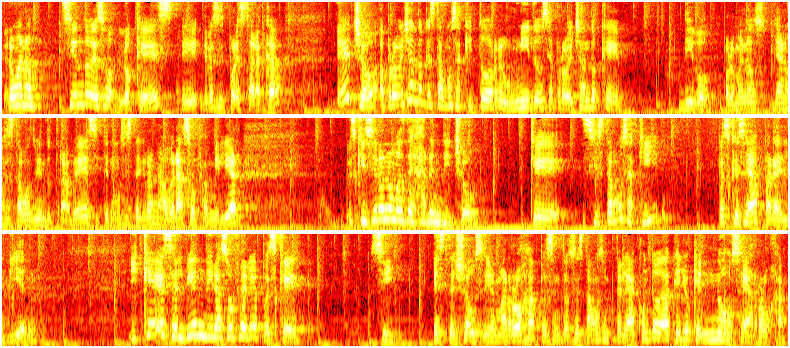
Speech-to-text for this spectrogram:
Pero bueno, siendo eso lo que es, eh, gracias por estar acá. De hecho, aprovechando que estamos aquí todos reunidos y aprovechando que digo, por lo menos ya nos estamos viendo otra vez y tenemos este gran abrazo familiar. Pues quisiera nomás dejar en dicho que si estamos aquí, pues que sea para el bien. ¿Y qué es el bien? Dirás Ofelia, pues que si este show se llama roja, pues entonces estamos en pelea con todo aquello que no sea roja.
